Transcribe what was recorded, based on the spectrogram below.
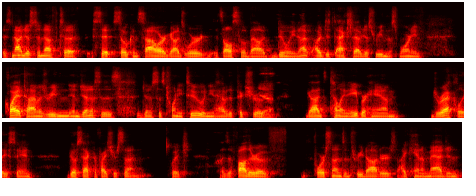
it's not just enough to sit, soak, and sour God's word. It's also about doing. I, I just actually I was just reading this morning. Quiet time I was reading in Genesis, Genesis 22, and you have the picture of yeah. God telling Abraham directly, saying, "Go sacrifice your son." Which, as a father of four sons and three daughters, I can't imagine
